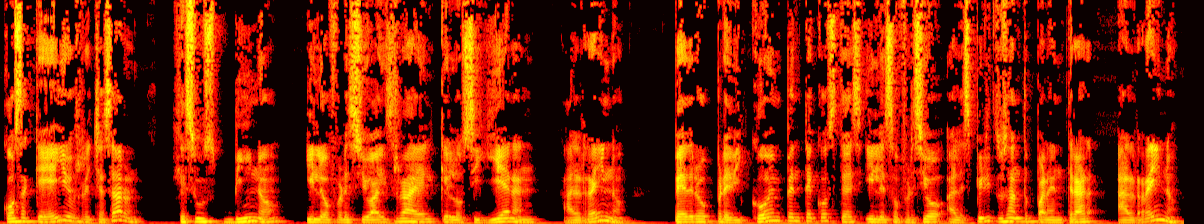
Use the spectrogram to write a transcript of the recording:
cosa que ellos rechazaron. Jesús vino y le ofreció a Israel que lo siguieran al reino. Pedro predicó en Pentecostés y les ofreció al Espíritu Santo para entrar al reino.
